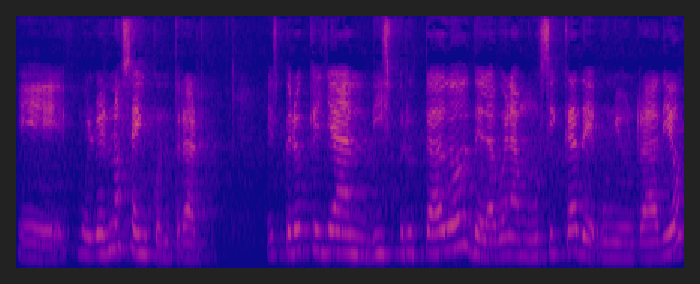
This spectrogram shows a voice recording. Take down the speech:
eh, volvernos a encontrar. Espero que hayan disfrutado de la buena música de Unión Radio.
